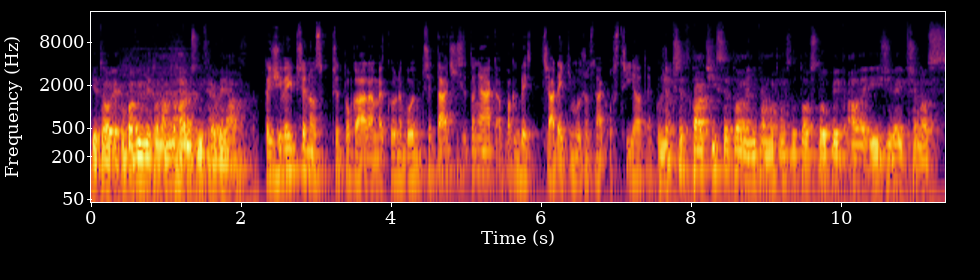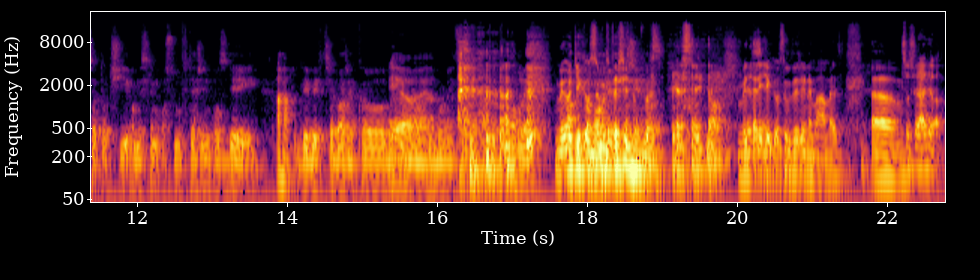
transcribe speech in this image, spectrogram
je to, jako baví mě to na mnoha různých rovinách. To je živý přenos, předpokládám, jako, nebo přetáčí se to nějak a pak by třeba dají ti možnost nějak ostříhat? Jako, že... Nepředtáčí se to, není tam možnost do toho vstoupit, ale i živý přenos se točí o, myslím, 8 vteřin později. Aha. Kdybych třeba řekl do jo, jo. nebo něco, tak aby to mohli. My o těch 8 vteřin prostě. No. My tady těch 8 vteřin nemáme. Um... Co se dá dělat?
